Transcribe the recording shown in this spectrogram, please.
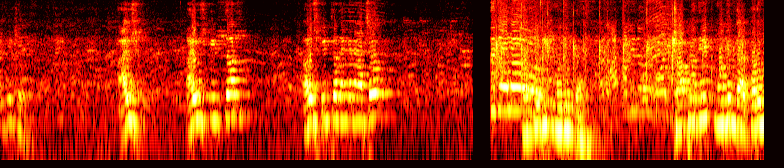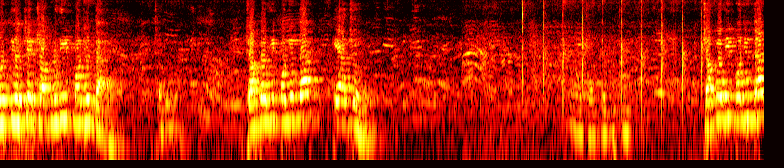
লিখেছো? আয়ুষ আয়ুষ কীর্তন আয়ুষ কীর্তন এখানে আছো। চক্রদীপ মজুমদার। চক্রদীপ মজুমদার, পরবর্তী হচ্ছে চক্রদীপ মজুমদার। চক্রদীপ মজুমদার, কে আছো? চক্রদীপ মজুমদার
